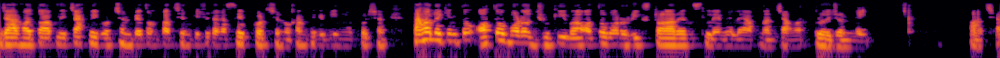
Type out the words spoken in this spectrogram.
যার হয়তো আপনি চাকরি করছেন, বেতন পাচ্ছেন, কিছু টাকা সেভ করছেন, ওখান থেকে বিনিয়োগ করছেন, তাহলে কিন্তু অত বড় ঝুঁকি বা অত বড় রিস্ক টলারেন্স লেভেলে আপনার যাওয়ার প্রয়োজন নেই। আচ্ছা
